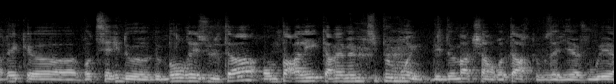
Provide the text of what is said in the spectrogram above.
avec votre série de, de, bons résultats, on parlait quand même un petit peu moins des deux matchs en retard que vous aviez à jouer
